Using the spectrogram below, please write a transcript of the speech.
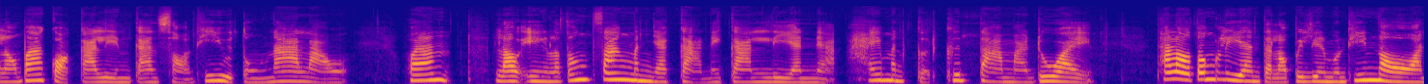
เรามากกว่าการเรียนการสอนที่อยู่ตรงหน้าเรา เพราะฉะนั้นเราเองเราต้องสร้างบรรยากาศในการเรียนเนี่ยให้มันเกิดขึ้นตามมาด้วย ถ้าเราต้องเรียนแต่เราไปเรียนบนที่นอน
